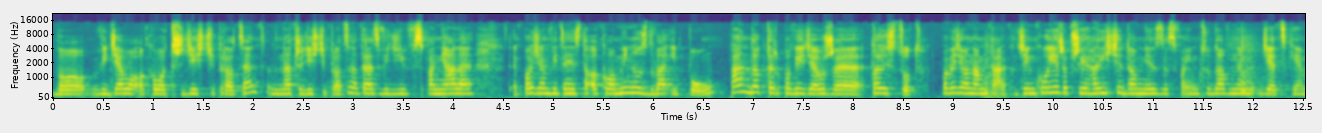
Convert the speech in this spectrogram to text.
bo widziało około 30%, na 30%, a teraz widzi wspaniale. Poziom widzenia jest to około minus 2,5. Pan doktor powiedział, że to jest cud. Powiedział nam tak, dziękuję, że przyjechaliście do mnie ze swoim cudownym dzieckiem.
